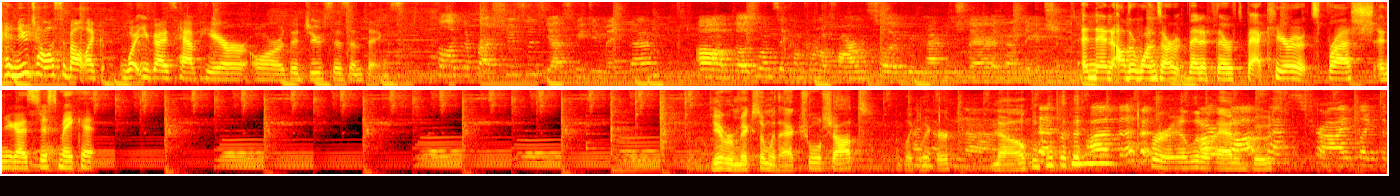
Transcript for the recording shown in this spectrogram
Can you tell us about like what you guys have here or the juices and things? So like the fresh juices, yes, we do make them. Um, those ones they come from a farm, so they're prepackaged there, and then they get shipped. And then other ones are that if they're back here, it's fresh and you guys just make it. Do you ever mix them with actual shots? Like liquor? No. Uh, For a little our added boss boost. has tried like the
